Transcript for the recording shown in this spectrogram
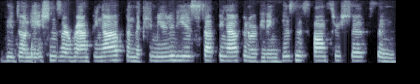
the donations are ramping up and the community is stepping up and we're getting business sponsorships and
